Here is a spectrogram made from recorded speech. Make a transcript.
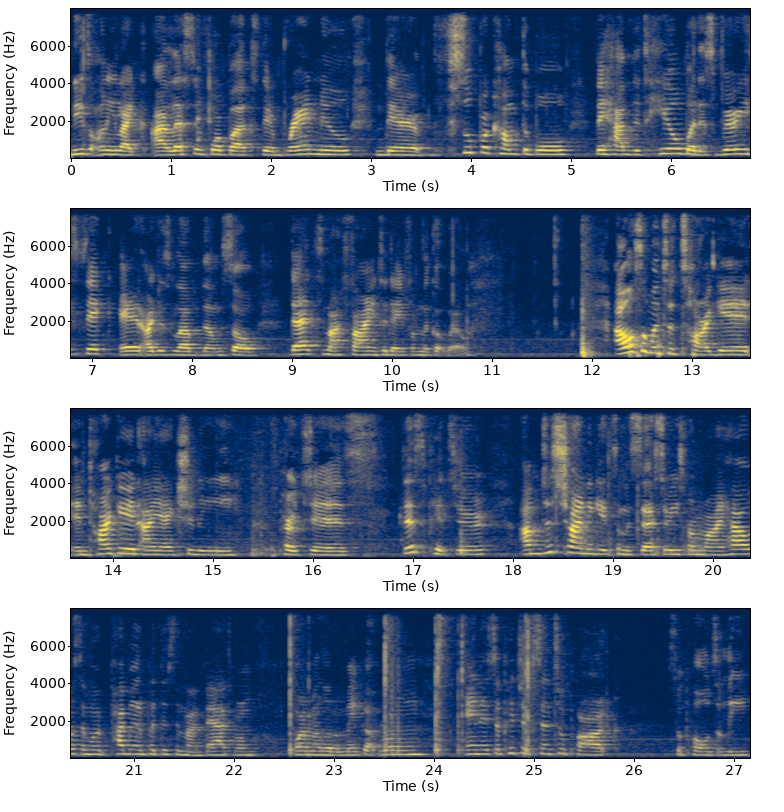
These are only like uh, less than four bucks. They're brand new. They're super comfortable. They have this heel, but it's very thick, and I just love them. So that's my find today from the Goodwill. I also went to Target, and Target I actually purchased this picture. I'm just trying to get some accessories for my house. I'm probably gonna put this in my bathroom or in my little makeup room. And it's a picture of Central Park supposedly,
